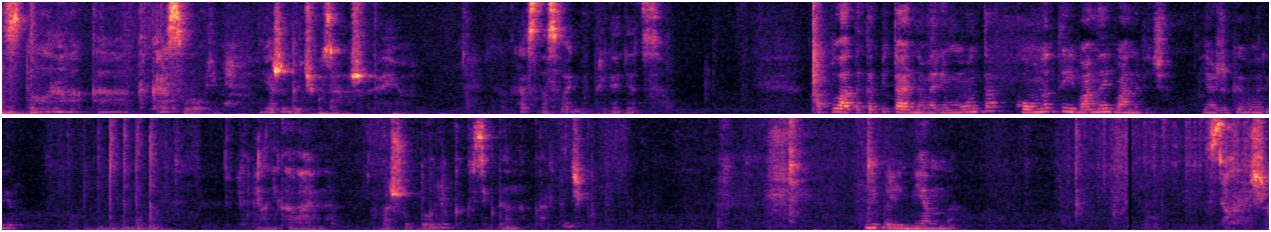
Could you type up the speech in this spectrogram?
Здорово как. Как раз вовремя. Я же дочку замуж выдаю. Как раз на свадьбу пригодятся. Оплата капитального ремонта комнаты Ивана Ивановича. Я же говорил. Людмила Николаевна, вашу долю, как всегда, на карточку. Непременно. Все хорошо.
